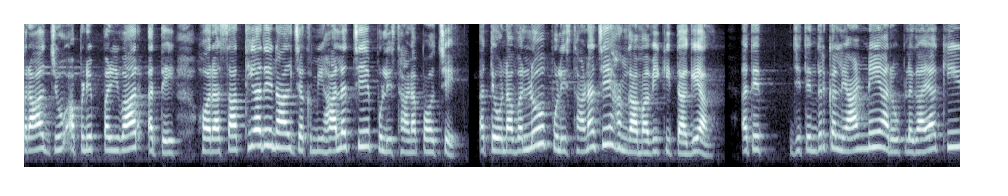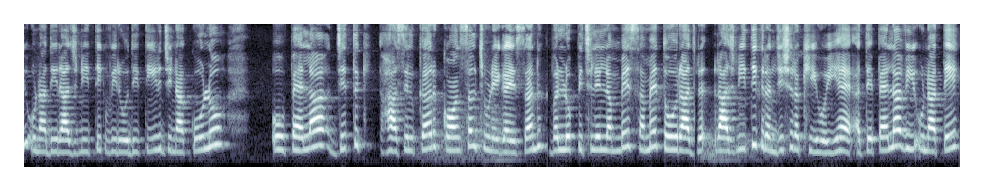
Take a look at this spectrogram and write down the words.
ਭਰਾ ਜੋ ਆਪਣੇ ਪਰਿਵਾਰ ਅਤੇ ਹੋਰਾਂ ਸਾਥੀਆਂ ਦੇ ਨਾਲ ਜ਼ਖਮੀ ਹਾਲਤ 'ਚ ਪੁਲਿਸ ਥਾਣਾ ਪਹੁੰਚੇ ਅਤੇ ਉਹਨਾਂ ਵੱਲੋਂ ਪੁਲਿਸ ਥਾਣਾ 'ਚ ਹੰਗਾਮਾ ਵੀ ਕੀਤਾ ਗਿਆ। ਅਤੇ ਜਤਿੰਦਰ ਕਲਿਆਣ ਨੇ ਆਰੋਪ ਲਗਾਇਆ ਕਿ ਉਹਨਾਂ ਦੀ ਰਾਜਨੀਤਿਕ ਵਿਰੋਧੀ ਧਿਰ ਜਿਨ੍ਹਾਂ ਕੋਲੋਂ ਉਹ ਪਹਿਲਾਂ ਜਿੱਤ ਹਾਸਿਲ ਕਰ ਕੌਂਸਲ ਚੁਣੇ ਗਏ ਸਨ, ਵੱਲੋਂ ਪਿਛਲੇ ਲੰਬੇ ਸਮੇਂ ਤੋਂ ਰਾਜ- ਰਾਜਨੀਤਿਕ ਰੰਜਿਸ਼ ਰੱਖੀ ਹੋਈ ਹੈ ਅਤੇ ਪਹਿਲਾਂ ਵੀ ਉਹਨਾਂ ਤੇ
